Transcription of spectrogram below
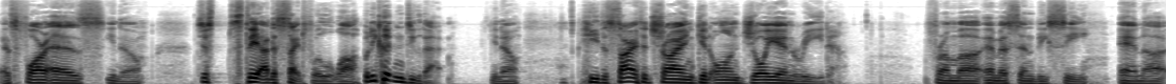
as far as you know, just stay out of sight for a little while. But he couldn't do that. You know, he decided to try and get on Joy-Ann Reid from uh, MSNBC. And uh,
